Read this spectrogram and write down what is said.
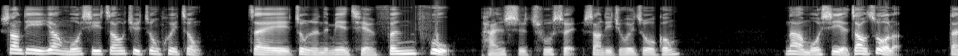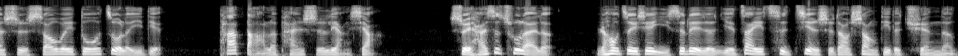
上帝让摩西招聚众会众，在众人的面前吩咐磐石出水，上帝就会做工。那摩西也照做了，但是稍微多做了一点，他打了磐石两下，水还是出来了。然后这些以色列人也再一次见识到上帝的全能。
